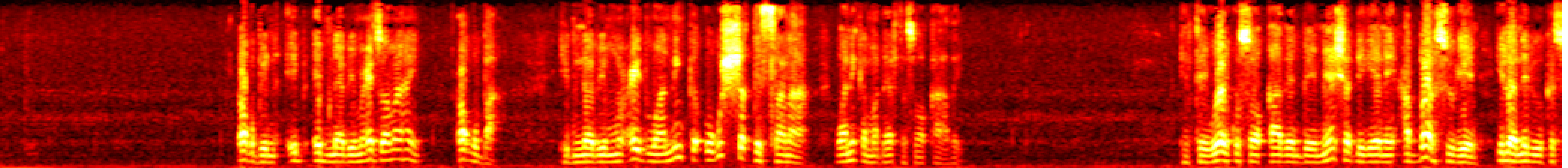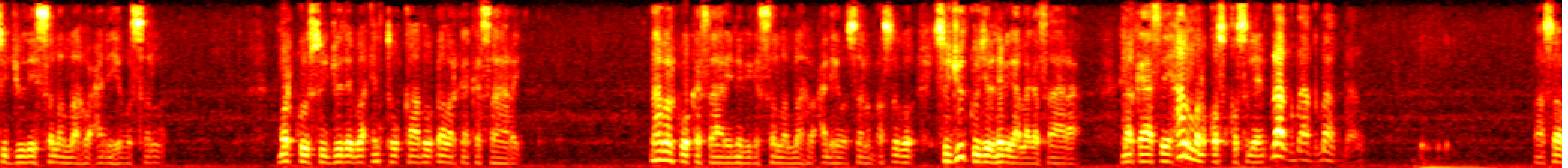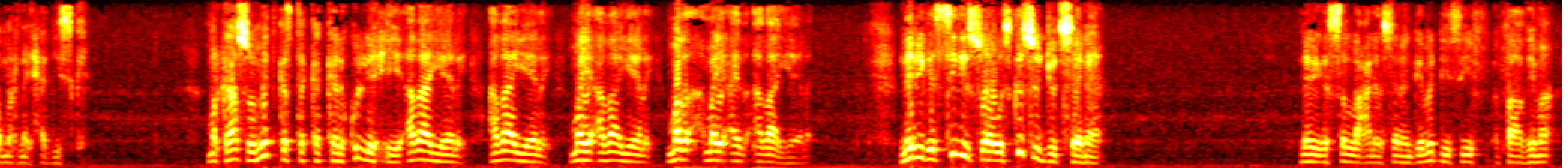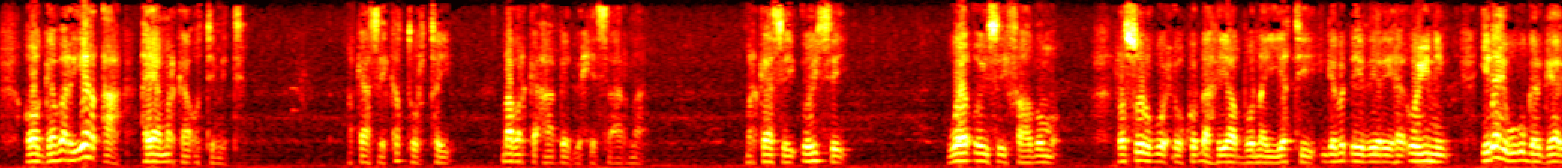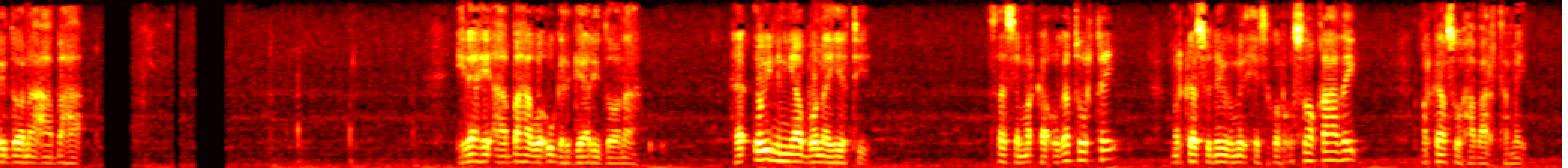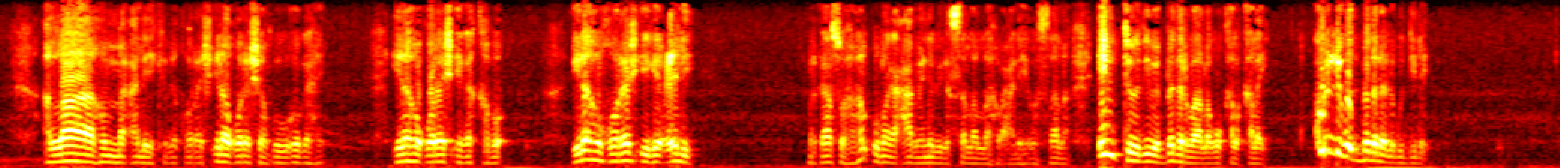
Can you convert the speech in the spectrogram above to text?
Cuqb ibn abi muciid soo ma ahayn? Cuqba. Ibn abi muciid waa ninka ugu shaqisanaa waa ninka mandheerta soo qaaday. Intay weel ku soo qaadeen bay meesha dhigeenay cabbaar sugeen ilaa nebigu ka sujuuday sala allahu calayhi wasalam markuu sujuuday baa intuu qaaduu dhabarka ka saaray dhabarkuu ka saaray nebiga sala allahu calayhi wasalam asagoo sujuud ku jira nebigaa laga saaraa. Markaasay hal mar qosqosleen dhaq dhaq dhaq dhaq waa soo marnay xadiiska. Markaasuu mid kasta ka kale ku leexiyey adaa yeelay adaa yeelay maya adaa yeelay mada maya adaa yeelay. Nebiga sidiisu waa iska sujuudsanaa nebiga sala allahu alay wasalam gabadhiisii faadima oo gabar yar ah ayaa markaa u timid. Markaasay ka turtay dhabarka aabeed wixii saarnaa. Markaasay oysay waa oysay faadimo rasuulku wuxuu ku dhahay yaa bunayatii gabadhayda yaray ha oynin. Ilaahay wuu u gargaari doonaa aabbaha. Ilaahay aabbaha waa u gargaari doonaa. Ha oynin yaa bunayati. Saasay markaa uga tuurtay. Markaasuu nebigu madaxiisa kor u soo qaaday. Markaasuu habaartamay. Allaahumma calayka biquraysh ilaah qoreyshaan kugu ogahay ilaahu qoraysh iga qabo ilaahu qoraysh iga celi. Markaasuu hal u magacaabay nebiga sala allahu calayhi wasalam intoodiiba beder baa lagu qalqalay. Kulligood bederaa lagu dilay.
